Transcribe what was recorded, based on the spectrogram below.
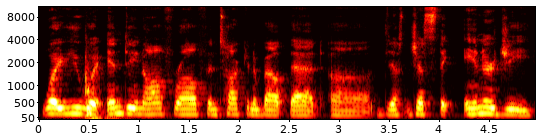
where you were ending off, Rolf, and talking about that uh, just just the energy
